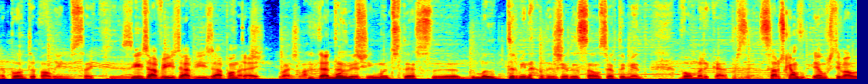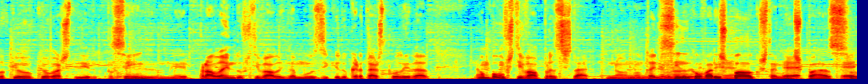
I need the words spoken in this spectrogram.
Aponta, Paulinho, sei que. Sim, já vi, já vi, já apontei. Vais, vais lá. Exatamente. Muitos, sim, muitos desse, de uma determinada geração certamente vão marcar presença. Sabes que é um, é um festival que eu, que eu gosto de ir, porque sim. para além do festival e da música e do cartaz de qualidade, é um bom festival para se estar. Não, não tenho Sim, com vários é. palcos, tem muito é. espaço. É.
